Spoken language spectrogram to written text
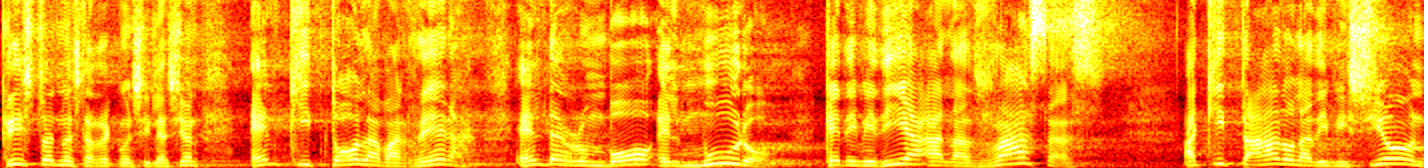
Cristo es nuestra reconciliación. Él quitó la barrera. Él derrumbó el muro que dividía a las razas. Ha quitado la división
